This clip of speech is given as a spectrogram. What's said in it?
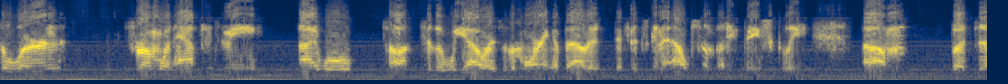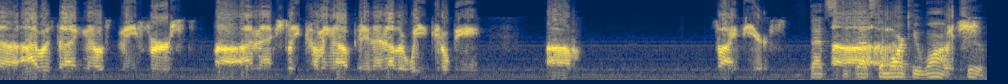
to learn from what happened to me, I will talk to the wee hours of the morning about it if it's going to help somebody, basically. Um, but uh, I was diagnosed May first. Uh, I'm actually coming up in another week. It'll be um, five years. That's that's the mark you want which- too.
